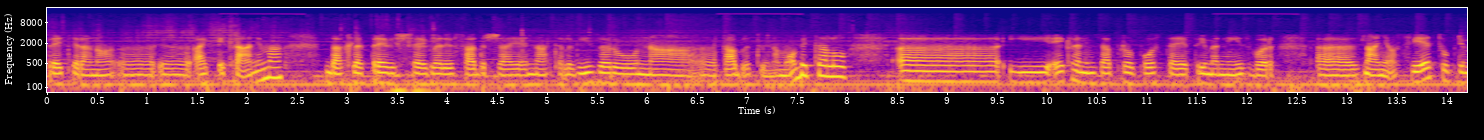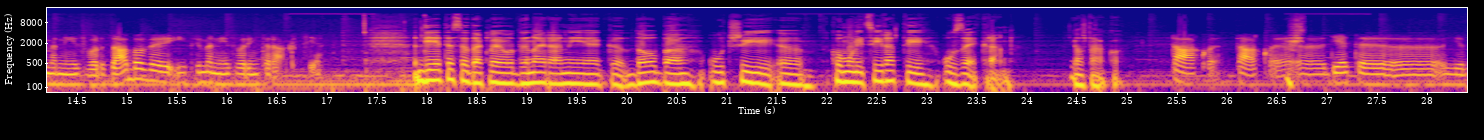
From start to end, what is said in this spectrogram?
pretjerano e, ekranima, dakle previše gledaju sadržaje na televizoru, na tabletu i na mobitelu i ekran im zapravo postaje primarni izvor znanja o svijetu, primarni izvor zabave i primarni izvor interakcije. Dijete se dakle od najranijeg doba uči komunicirati uz ekran jel tako? Tako je, tako je. E, dijete e, je,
